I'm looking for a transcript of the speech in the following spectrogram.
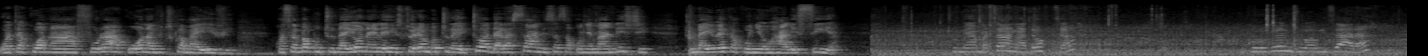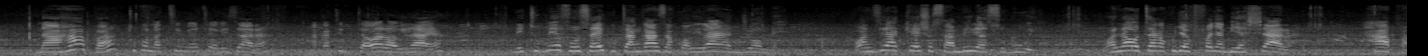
watakuwa na furaha kuona vitu kama hivi, kwa sababu tunaiona ile historia ambayo tunaitoa darasani, sasa kwenye maandishi tunaiweka kwenye uhalisia. Tumeambatana na dokta mkurugenzi wa wizara, na hapa tuko na timu yote ya wizara na katibu tawala wa wilaya. Nitumie fursa hii kutangaza kwa wilaya ya Njombe, kuanzia kesho saa mbili asubuhi, wanaotaka kuja kufanya biashara hapa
